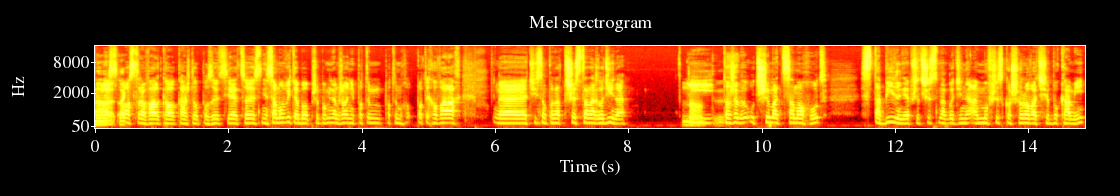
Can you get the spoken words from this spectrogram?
Tam no, jest tak. ostra walka o każdą pozycję, co jest niesamowite, bo przypominam, że oni po, tym, po, tym, po tych owalach e, cisną ponad 300 na godzinę. No, I to, żeby utrzymać samochód, stabilnie przez 300 na godzinę, a mimo wszystko szorować się bokami,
